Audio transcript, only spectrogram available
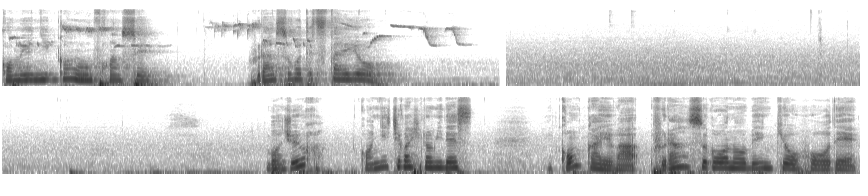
コミュニコンフランセフランス語で伝えよう。ボンジュール、こんにちは、ひろみです。今回はフランス語の勉強法で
